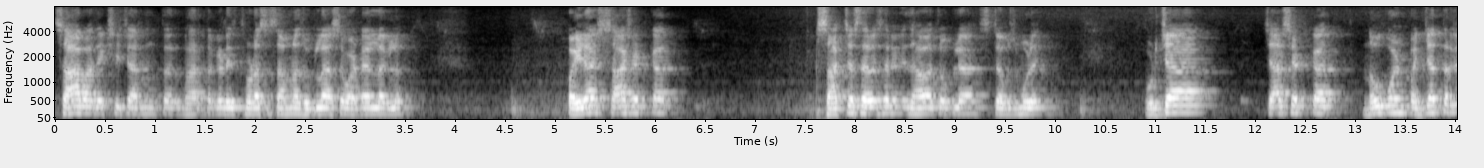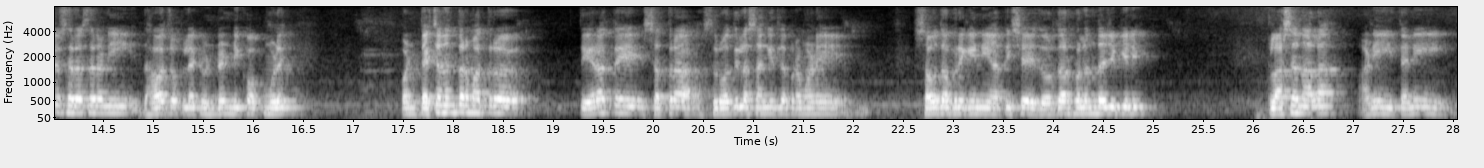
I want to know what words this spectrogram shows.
सहा बाद एकशे चार नंतर भारताकडे थोडासा सामना झुकला असं वाटायला लागलं. पहिल्या सहा षटकात सातच्या सरासरीने धावा चोपल्या स्टब्समुळे. पुढच्या चार षटकात नऊ पॉईंट पंच्याहत्तरच्या सरासरीने धावा चोपल्या क्विंटन डिकॉकमुळे पण त्याच्यानंतर मात्र तेरा ते सतरा सुरुवातीला सांगितल्याप्रमाणे साऊथ आफ्रिकेने अतिशय जोरदार फलंदाजी केली. क्लासन आला आणि त्यांनी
